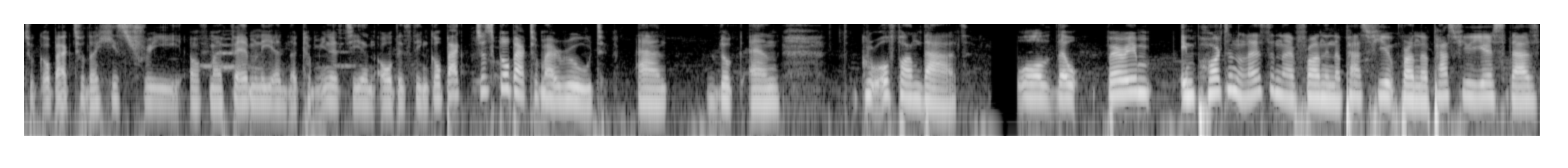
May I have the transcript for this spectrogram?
to go back to the history of my family and the community and all these things. Go back, just go back to my root and look and grow from that. Well, the very important lesson I found in the past few from the past few years is that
